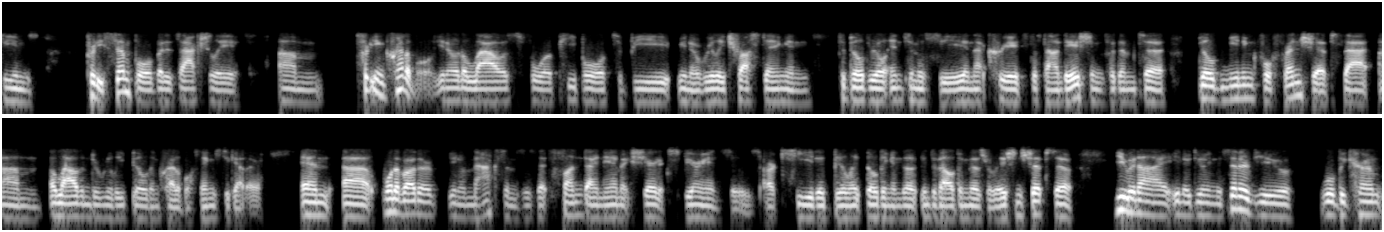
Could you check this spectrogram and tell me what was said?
seems pretty simple, but it's actually um, pretty incredible. You know, it allows for people to be, you know, really trusting and to build real intimacy, and that creates the foundation for them to build meaningful friendships that um, allow them to really build incredible things together. And uh, one of other, you know, maxims is that fun, dynamic, shared experiences are key to build, building and, in developing those relationships. So, you and I, you know, doing this interview will become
